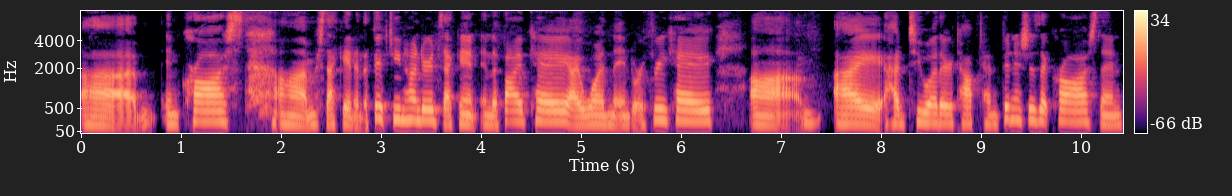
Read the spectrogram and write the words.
um, in cross, um, second in the 1500, second in the 5K. I won the indoor 3K. Um, I had two other top 10 finishes at cross and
